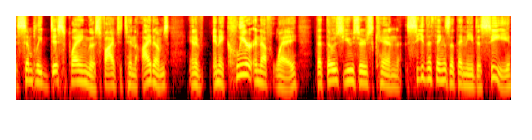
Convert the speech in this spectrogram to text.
simply displaying those five to 10 items in a, in a clear enough way that those users can see the things that they need to see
